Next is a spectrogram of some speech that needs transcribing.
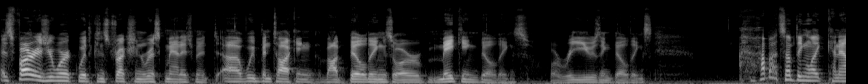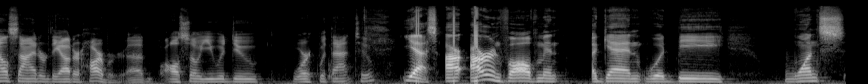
As far as your work with construction risk management, uh, we've been talking about buildings or making buildings or reusing buildings. How about something like Canal Side or the Outer Harbor? Uh, also, you would do work with that too? Yes. Our, our involvement, again, would be once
